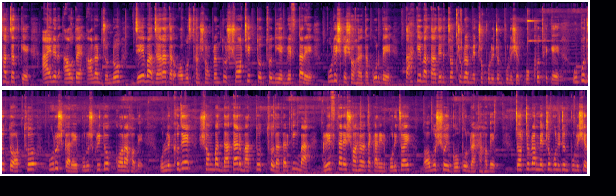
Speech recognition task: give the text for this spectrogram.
সাজ্জাদকে আইনের আওতায় আনার জন্য যে বা যারা তার অবস্থান সংক্রান্ত সঠিক তথ্য দিয়ে গ্রেফতারে পুলিশকে সহায়তা করবে, তাকে বা তাদের চট্টগ্রাম মেট্রোপলিটন পুলিশের পক্ষ থেকে উপযুক্ত অর্থ পুরস্কারে পুরস্কৃত করা হবে। উল্লেখ্য যে, সংবাদদাতার বা তথ্যদাতার কিংবা গ্রেফতারে সহায়তাকারীর পরিচয় অবশ্যই গোপন রাখা হবে। চট্টগ্রাম মেট্রোপলিটন পুলিশের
